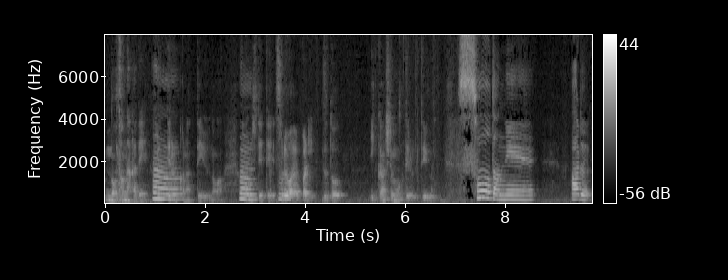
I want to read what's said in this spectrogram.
のの中で言ってるのかなっていうのは感じてて、それはやっぱりずっと一貫して持ってるっていう。そうだね。ある。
